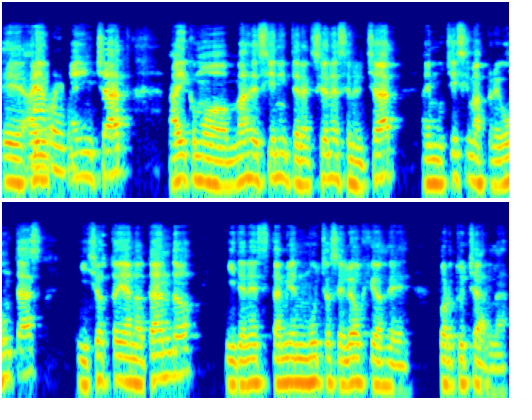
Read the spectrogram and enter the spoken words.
eh, ah, hay, un chat, hay como más de 100 interacciones en el chat, hay muchísimas preguntas y yo estoy anotando y tenés también muchos elogios de, por tu charla.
